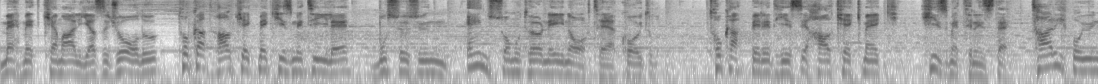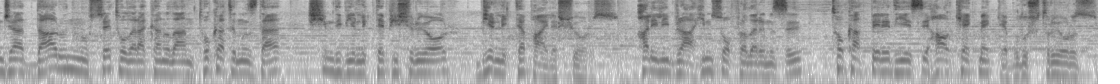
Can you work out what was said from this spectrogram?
Mehmet Kemal Yazıcıoğlu, Tokat Halk Ekmek Hizmeti ile bu sözün en somut örneğini ortaya koydu. Tokat Belediyesi Halk Ekmek hizmetinizde. Tarih boyunca Darun Nusret olarak anılan Tokat'ımızda şimdi birlikte pişiriyor, birlikte paylaşıyoruz. Halil İbrahim sofralarımızı Tokat Belediyesi Halk Ekmek'le buluşturuyoruz.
